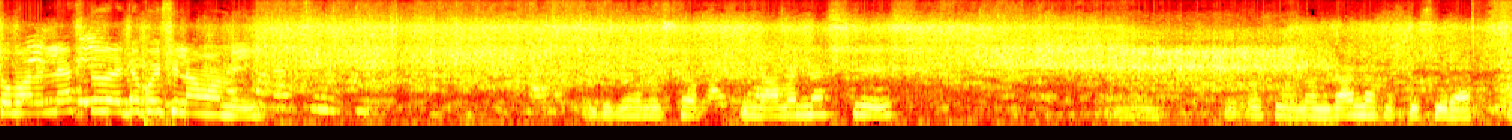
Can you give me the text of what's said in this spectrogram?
তোমারে লেখতে যাইতে কইছিলাম আমি। এদিকে হলো সব নামের না শেষ। উম, এরপর কি বললাম রান্না করতেছি রাখছি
